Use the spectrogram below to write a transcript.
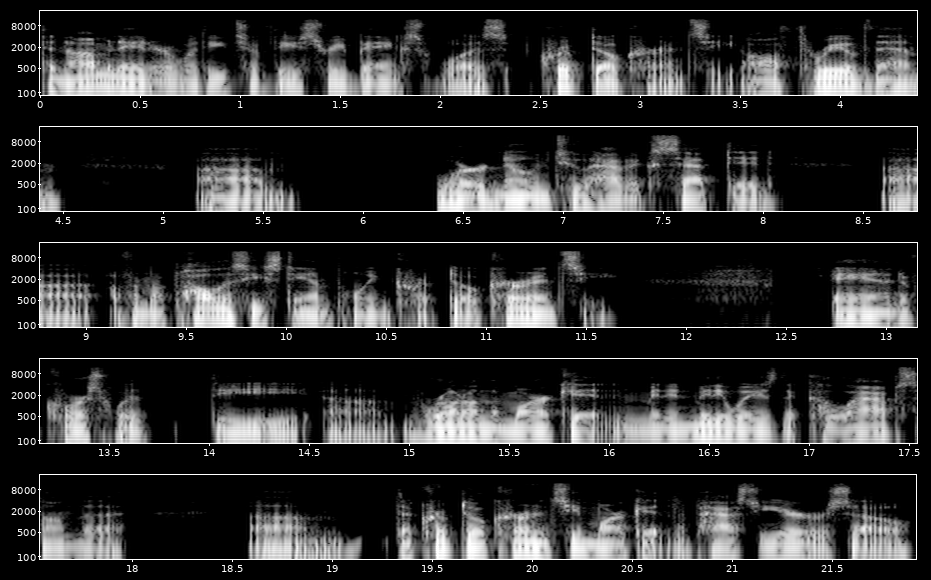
denominator with each of these three banks was cryptocurrency. All three of them um, were known to have accepted, uh, from a policy standpoint, cryptocurrency. And of course, with the um, run on the market and in many ways the collapse on the um, the cryptocurrency market in the past year or so,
